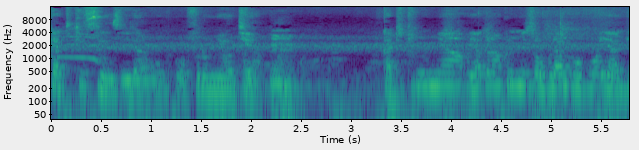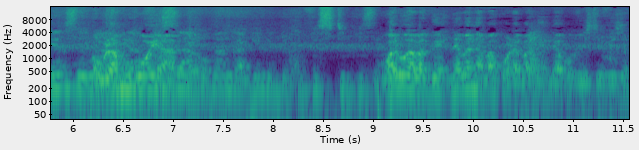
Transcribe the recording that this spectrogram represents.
Kati kisinziira ofulumya otya? Mm. kati tulumya oyagala nkunyumiza obulamu oba oyo agenze nga Obulamu alina bw'oyo visa age- oba nga agendedde ku visit visa. Waliwo abage- ne bana bakola bagenda ku visit visa?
